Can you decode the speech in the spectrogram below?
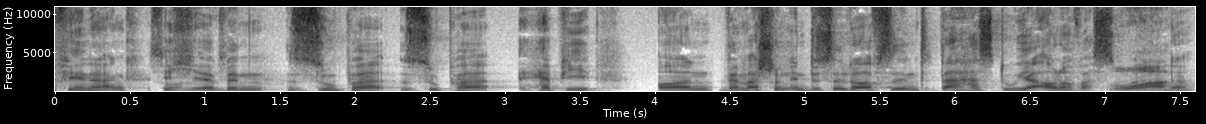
vielen Dank. ich äh, bin super, super happy. Und wenn wir schon in Düsseldorf sind, da hast du ja auch noch was zu Boah, machen, ne?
